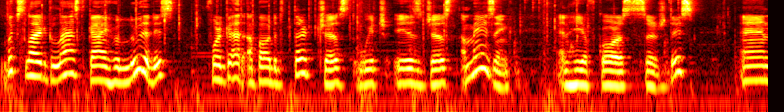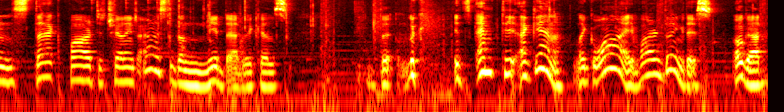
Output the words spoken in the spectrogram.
Looks like the last guy who looted this forgot about the third chest, which is just amazing. And he of course searched this. And stack party challenge, I honestly don't need that because... The, look, it's empty again. Like why? Why are you doing this? Oh god.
